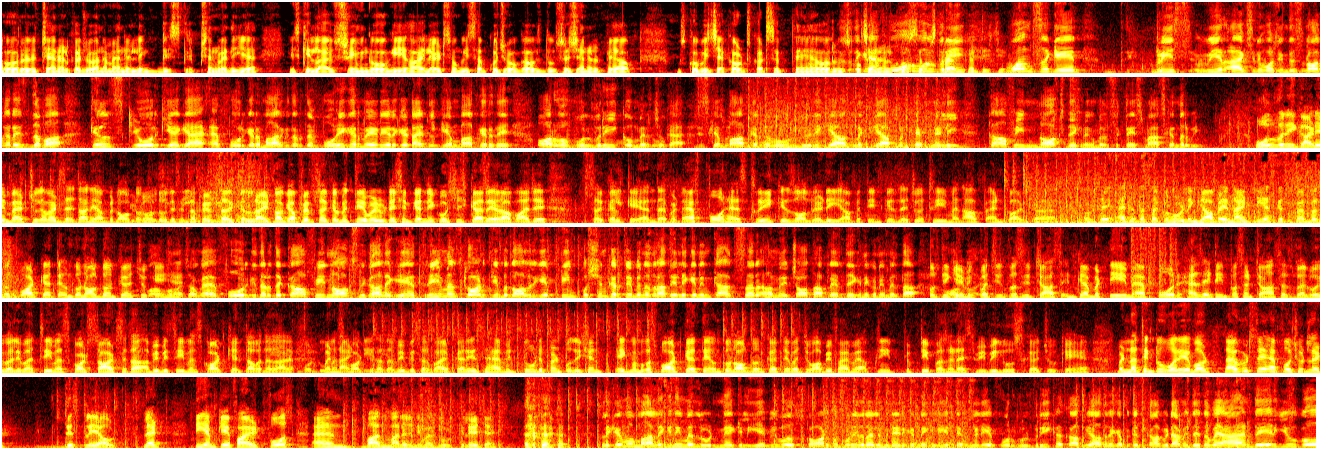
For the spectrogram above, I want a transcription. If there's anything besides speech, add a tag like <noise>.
और चैनल का जो है ना मैंने लिंक डिस्क्रिप्शन में दिया है इसकी लाइव स्ट्रीमिंग होगी हाइलाइट्स होंगी सब कुछ होगा उस दूसरे चैनल पे आप उसको भी चेकआउट कर सकते हैं और उसको चैनल को सब्सक्राइब कर दीजिए। Once again we are actually watching this knocker इस दफ़ा किल सिक्योर किया गया है F4 के रमान की तरफ़ से वही ग्रेनेडियर के टाइटल की हम बात कर रहे थे और वो वुलवरी को मिल चुका है जिसके हम बात करते हैं वो वुलवरी की हाथ लगती है आपको डेफिनेटली काफ़ी नॉक्स देखने को मिल सकते हैं इस मैच के अंदर भी। वोल्वरी गाड़ी में बैठ चुका है बट जैतान यहाँ पे नॉकडाउन हो। This in the fifth circle right now क्या फिफ्थ सर्कल में इतनी बड़ी रोटेशन करने की कोशिश कर रहे हैं और आप आज सर्कल के अंदर but F4 has 3 kills already यहाँ पे तीन किल्स ले चुके 3 मैन अप एंड गॉट अब से edge of the circle holding यहाँ पे 90 एस के स्पैमर को स्पॉट करते हैं उनको नॉक डाउन कर चुके हैं। चाहूँगा F4 की तरफ़ से काफ़ी नॉक्स निकाले गए हैं। 3 मैन स्क्वाड की बदौलत ये टीम पुशिंग करते हुए नज़र आती है लेकिन इनका अक्सर हमें चौथा प्लेयर देखने को नहीं मिलता। गेमिंग 25% चांस इनका but team F4 has 18% chance as well वही वाली बात 3 मैन स्क्वाड स्टार्ट से था अभी भी 3 मैन स्क्वाड खेलता हुआ नज़र आ रहा है। के साथ अभी भी सर्वाइव कर रही है। हैविंग टू डिफरेंट पोजीशन एक मेंबर को स्पॉट करते हैं उनको नॉकडाउन करते हैं बट जवाबी फाइव में अपनी 50% एचपी भी लूज कर चुके हैं but nothing to worry about I would say FO should let this play out let TMK fight force and बाद मालिक नीमत लूट के लिए जाए लेकिन वो मालिक नीमत लूटने के लिए भी, वो स्क्वाड को पूरी तरह एलिमिनेट करने के लिए डेफिनेटली एफ़ फोर वुलवरी का काफ़ी याद रहेगा बिकॉज़ काफ़ी डैमेज देते हुए and there you go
